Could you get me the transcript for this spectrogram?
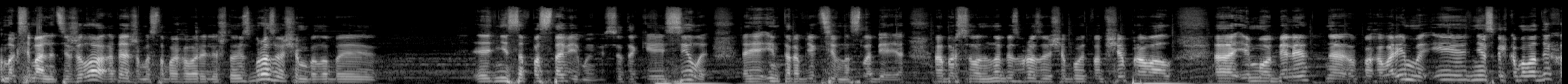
максимально тяжело. Опять же, мы с тобой говорили, что и с Брозовичем было бы Э, несопоставимые все-таки силы. Э, Интер объективно слабее Барселоны, но без Брозовича будет вообще провал. И э, Мобили, поговорим. И несколько молодых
